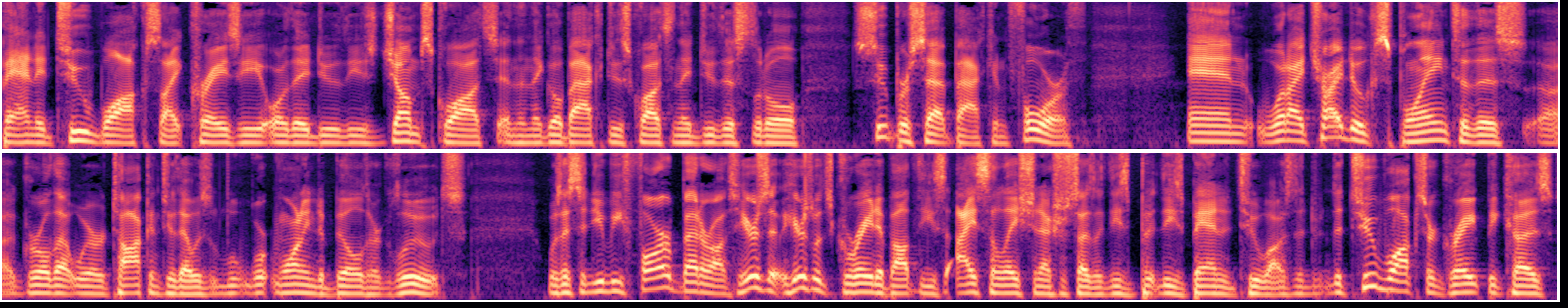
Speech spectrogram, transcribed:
banded tube walks like crazy, or they do these jump squats, and then they go back and do squats and they do this little superset back and forth. And what I tried to explain to this uh, girl that we were talking to that was w- wanting to build her glutes was I said you'd be far better off. So here's here's what's great about these isolation exercises, like these these banded tube walks. The, the tube walks are great because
